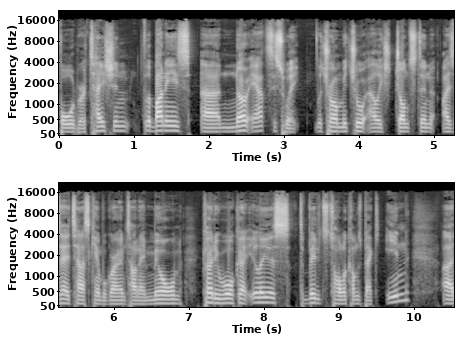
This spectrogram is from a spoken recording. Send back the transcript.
forward rotation. For the Bunnies, uh, no outs this week. Latrell Mitchell, Alex Johnston, Isaiah Tass, Campbell Graham, Tane Milne, Cody Walker, Ilias, Tevita Tatola comes back in. Uh,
